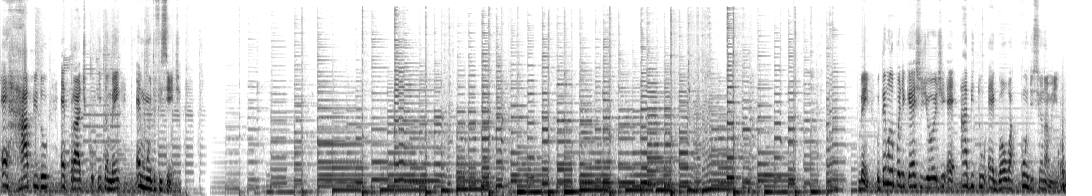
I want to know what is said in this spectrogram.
é rápido, é prático e também é muito eficiente. Bem, o tema do podcast de hoje é hábito é igual a condicionamento.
